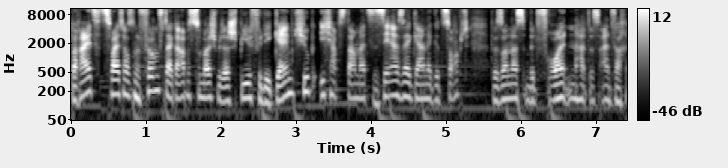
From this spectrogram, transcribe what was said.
Bereits 2005, da gab es zum Beispiel das Spiel für die GameCube. Ich habe es damals sehr, sehr gerne gezockt. Besonders mit Freunden hat es einfach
